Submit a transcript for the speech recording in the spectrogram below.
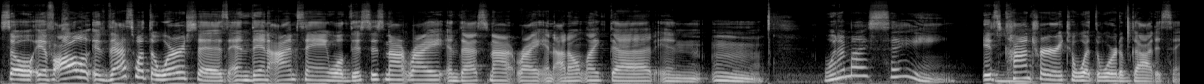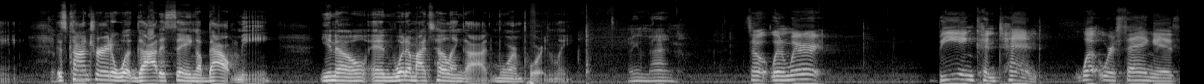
So if all if that's what the word says, and then I'm saying, well, this is not right, and that's not right, and I don't like that, and mm, what am I saying? It's contrary to what the word of God is saying. It's contrary to what God is saying about me you know and what am i telling god more importantly Amen. So when we're being content, what we're saying is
